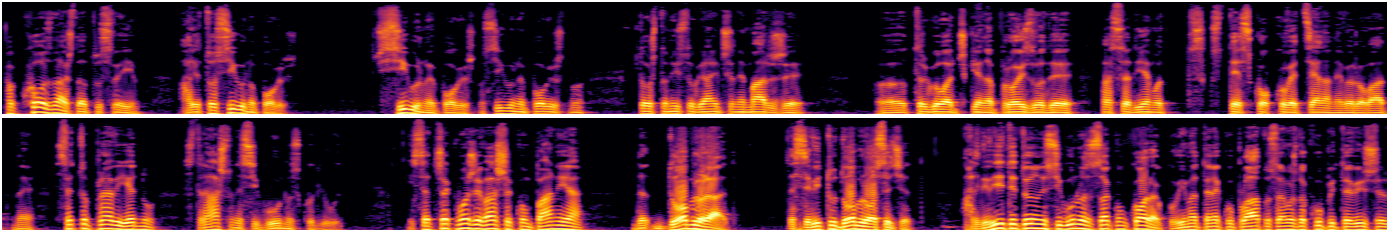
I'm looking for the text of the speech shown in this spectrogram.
pa ko zna šta tu sve ima. Ali je to sigurno pogrešno. Znači, sigurno je pogrešno. Sigurno je pogrešno to što nisu ograničene marže uh, trgovačke na proizvode, pa sad imamo te skokove cena neverovatne. Sve to pravi jednu strašnu nesigurnost kod ljudi. I sad čak može vaša kompanija da dobro radi, da se vi tu dobro osjećate, ali vi vidite tu nesigurnost za svakom koraku. Vi imate neku platu, sad možda kupite više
